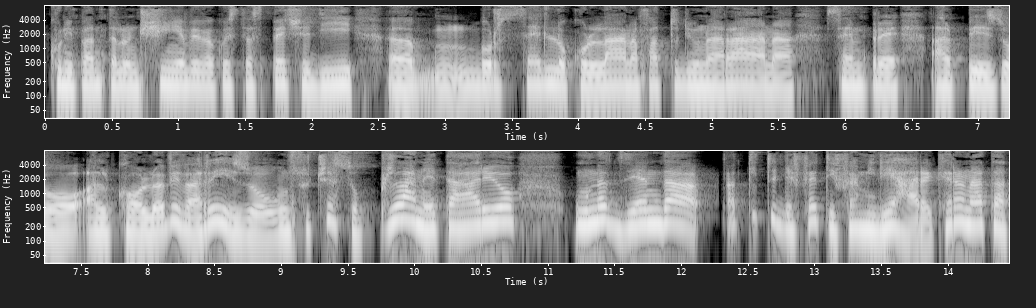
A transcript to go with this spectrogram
con i pantaloncini, aveva questa specie di uh, borsello collana fatto di una rana, sempre al peso al collo, aveva reso un successo planetario un'azienda a tutti gli effetti familiare che era nata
